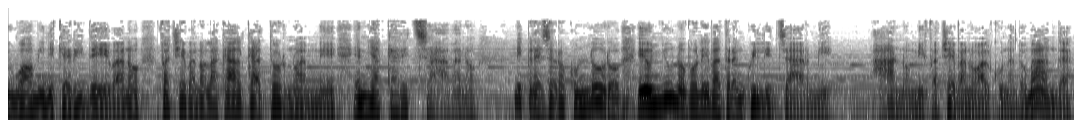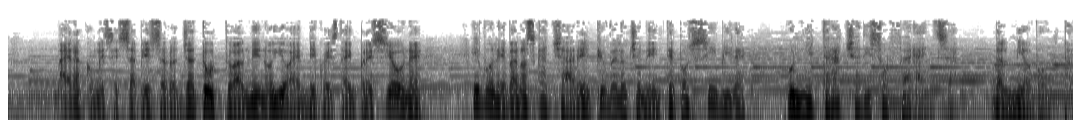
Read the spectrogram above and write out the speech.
uomini che ridevano facevano la calca attorno a me e mi accarezzavano. Mi presero con loro e ognuno voleva tranquillizzarmi. Ah, non mi facevano alcuna domanda, ma era come se sapessero già tutto, almeno io ebbi questa impressione, e volevano scacciare il più velocemente possibile ogni traccia di sofferenza dal mio volto.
